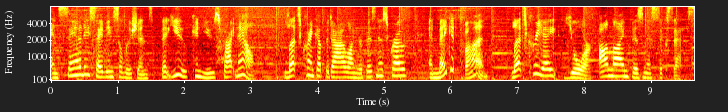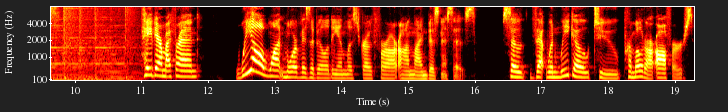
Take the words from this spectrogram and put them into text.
and sanity saving solutions that you can use right now. Let's crank up the dial on your business growth and make it fun. Let's create your online business success. Hey there, my friend. We all want more visibility and list growth for our online businesses so that when we go to promote our offers,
